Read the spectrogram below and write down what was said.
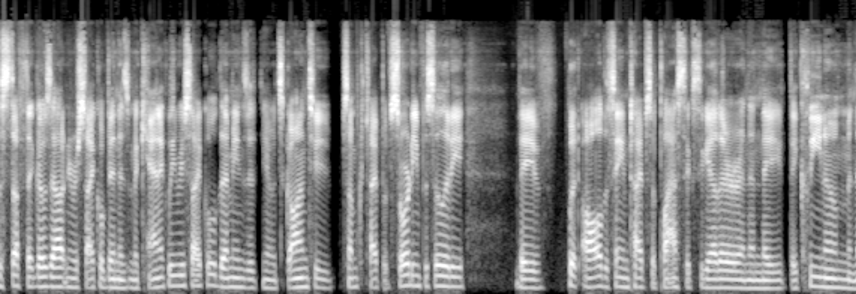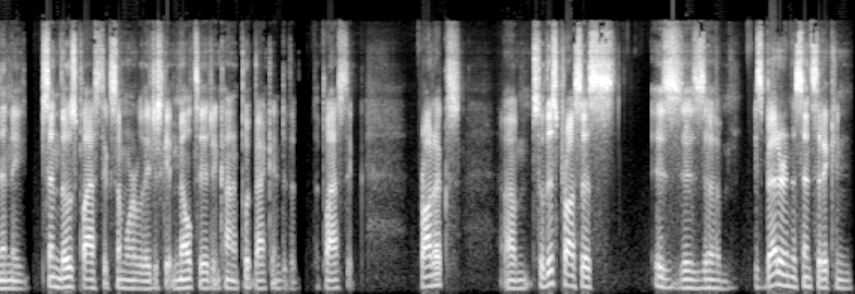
the stuff that goes out in your recycle bin is mechanically recycled. That means that you know it's gone to some type of sorting facility. They've put all the same types of plastics together, and then they they clean them, and then they send those plastics somewhere where they just get melted and kind of put back into the, the plastic products. Um, so this process is is um, is better in the sense that it can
